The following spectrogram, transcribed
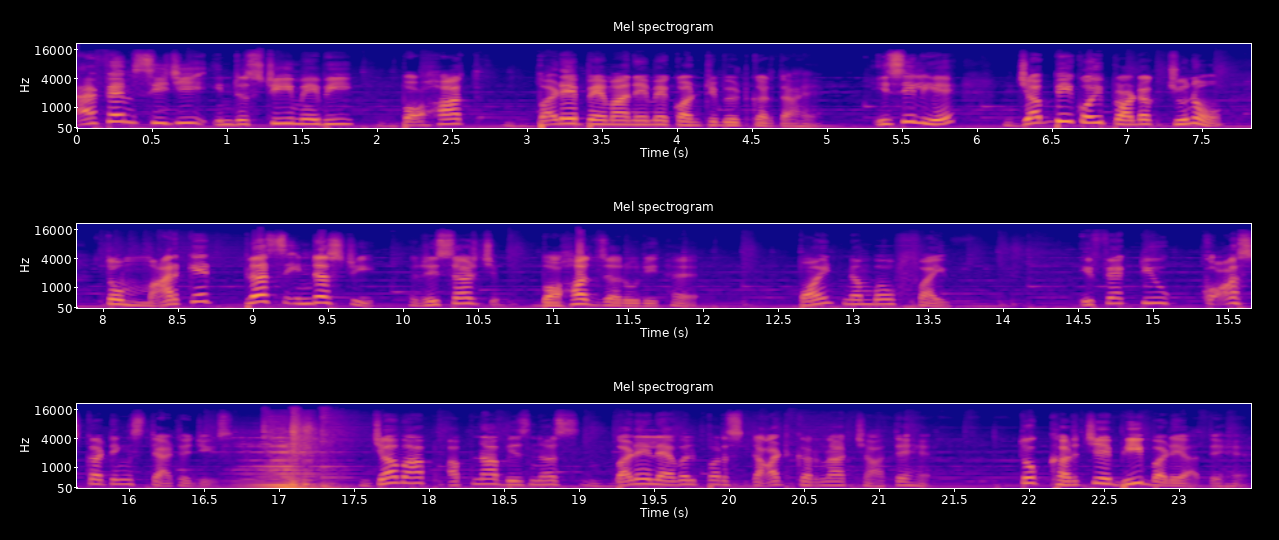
एफएमसीजी इंडस्ट्री में भी बहुत बड़े पैमाने में कंट्रीब्यूट करता है। इसीलिए जब भी कोई प्रोडक्ट चुनो तो मार्केट प्लस इंडस्ट्री रिसर्च बहुत ज़रूरी है। Point number five effective cost cutting strategies जब आप अपना बिज़नेस बड़े लेवल पर स्टार्ट करना चाहते हैं तो खर्चे भी बड़े आते हैं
